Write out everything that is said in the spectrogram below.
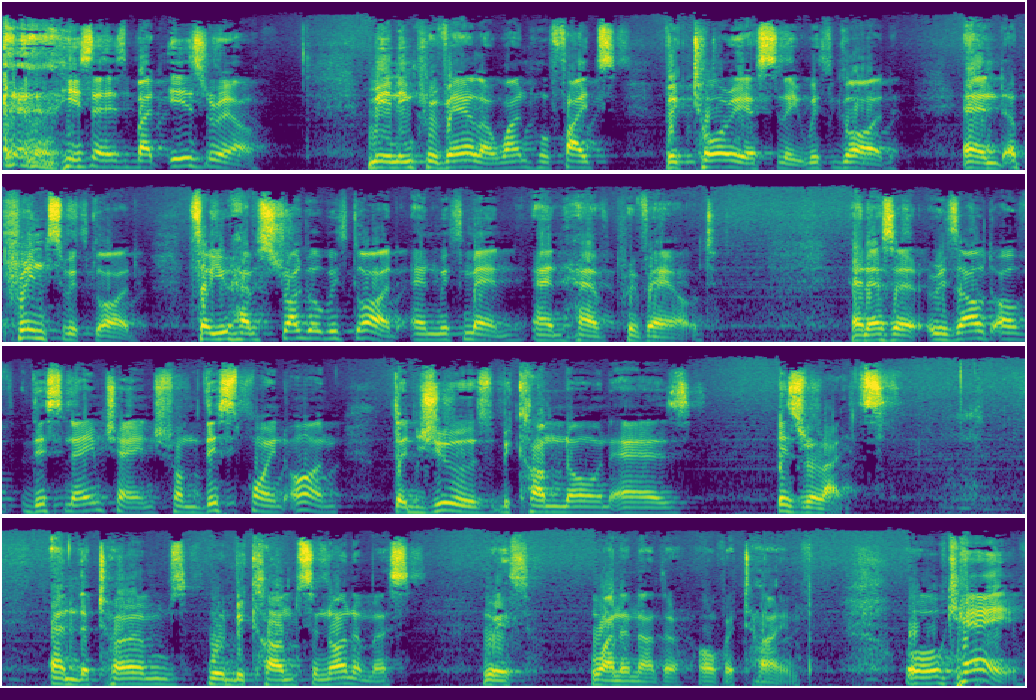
he says, But Israel, meaning prevailer, one who fights victoriously with God, and a prince with God. For you have struggled with God and with men and have prevailed. And as a result of this name change, from this point on, the Jews become known as Israelites. And the terms would become synonymous with one another over time. Okay,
